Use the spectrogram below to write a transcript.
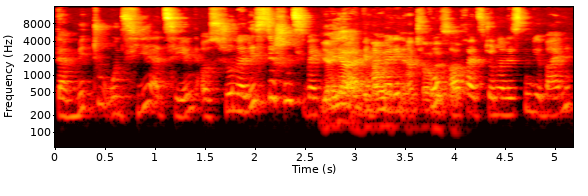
Damit du uns hier erzählen, aus journalistischen Zwecken, Ja, ja, wir genau, haben ja den genau Anspruch, auch als Journalisten, wir beide,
